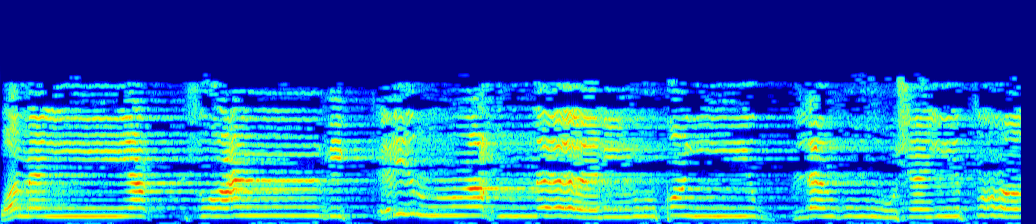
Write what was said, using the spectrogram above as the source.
ومن يعص عن ذكر الرحمن نقيض له شيطانا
